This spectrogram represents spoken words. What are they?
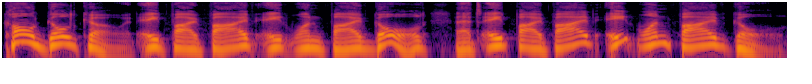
Call Goldco at 855 815 Gold. That's 855 815 Gold.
